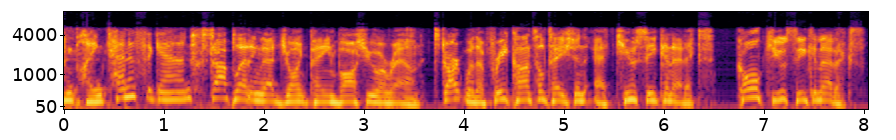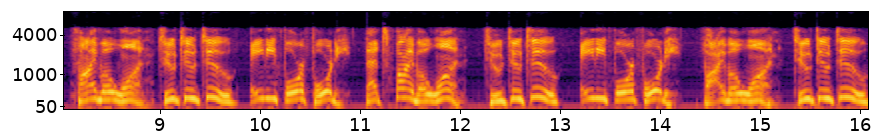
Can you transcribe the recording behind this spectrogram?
I'm playing tennis again. Stop letting that joint pain boss you around. Start with a free consultation at QC Kinetics. Call QC Kinetics 501 222 8440. That's 501 222 8440. 501 222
